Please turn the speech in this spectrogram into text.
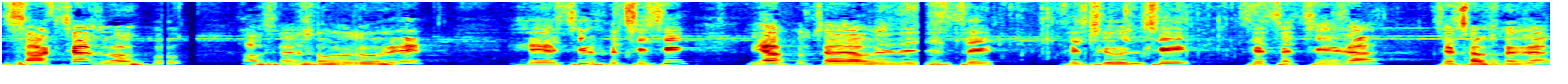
साक्षात बापू आपल्यासमोर उभे हे याची या पुतळ्यामध्ये दिसते. त्याची उंची त्याचा चेहरा त्याचा फरा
